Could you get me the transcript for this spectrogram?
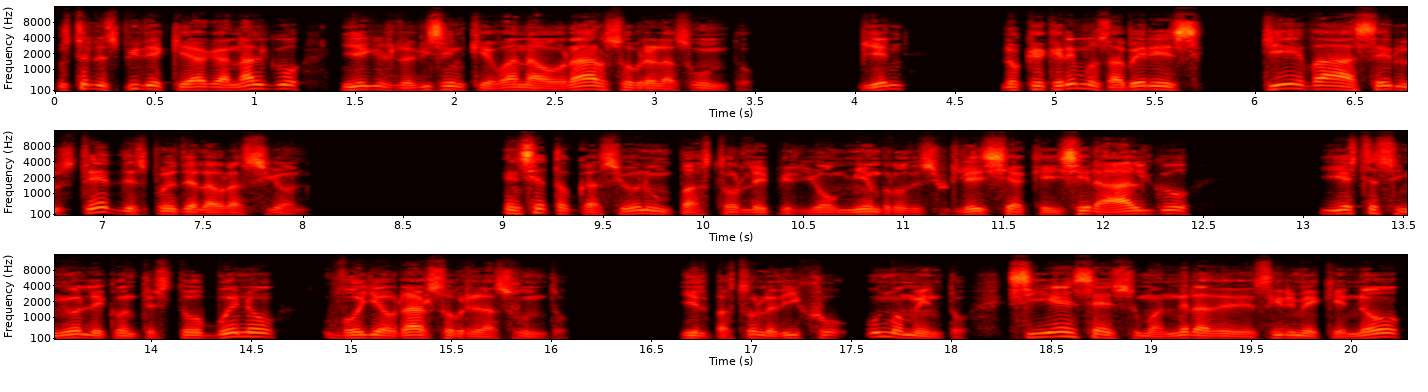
Usted les pide que hagan algo y ellos le dicen que van a orar sobre el asunto. Bien, lo que queremos saber es qué va a hacer usted después de la oración. En cierta ocasión un pastor le pidió a un miembro de su iglesia que hiciera algo y este señor le contestó, bueno, voy a orar sobre el asunto. Y el pastor le dijo, un momento, si esa es su manera de decirme que no,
